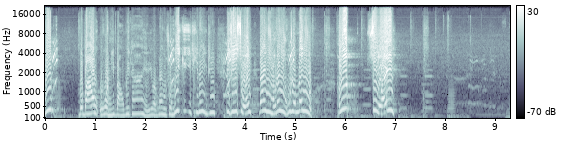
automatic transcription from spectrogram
ฮึบเบาๆโอ้อันนี้เบาไม่ได้อันนี้เบาไม่ได้คุณผู้ชมเฮ้ยอีกทีได้อีกทีอีกทีสวยได้อยู่ได้อยู่คุณผู้ชมได้อยู่ฮึบสวยเบ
